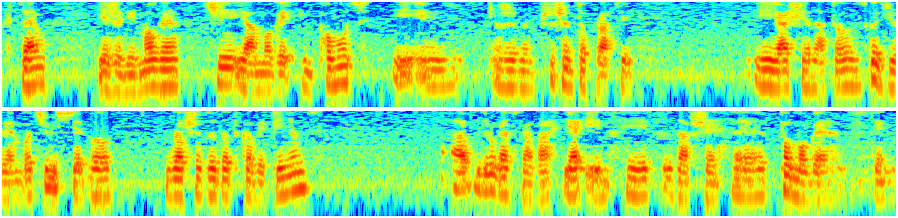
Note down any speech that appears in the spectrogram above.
chcę, jeżeli mogę, czy ja mogę im pomóc i żebym przyszedł do pracy i ja się na to zgodziłem, bo oczywiście, bo zawsze dodatkowy pieniądz, a druga sprawa, ja im zawsze e, pomogę w tym,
